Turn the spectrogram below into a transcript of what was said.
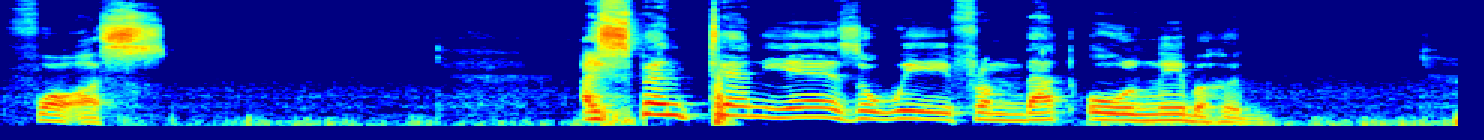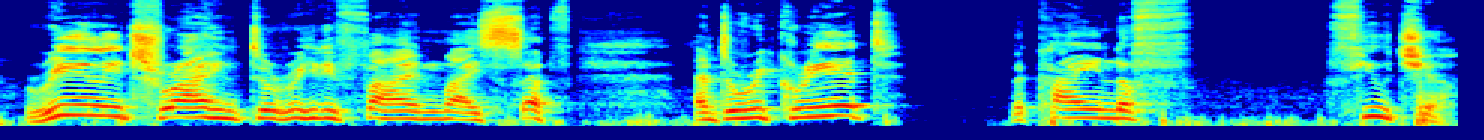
for us I spent 10 years away from that old neighborhood, really trying to redefine myself and to recreate the kind of future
